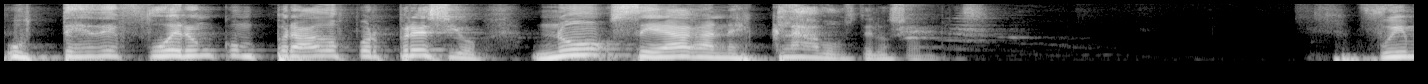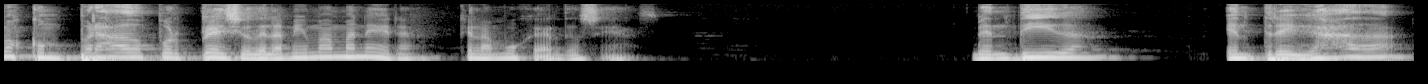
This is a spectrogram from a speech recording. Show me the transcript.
ustedes fueron comprados por precio, no se hagan esclavos de los hombres. Fuimos comprados por precio de la misma manera que la mujer de Oseas. Vendida, entregada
